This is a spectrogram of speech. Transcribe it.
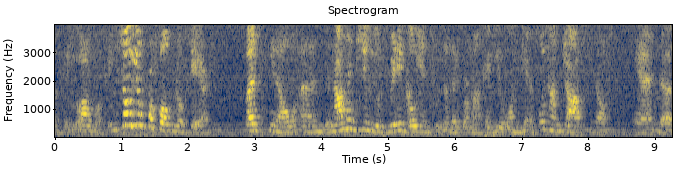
Okay, you are working, so you perform work there. But you know, and not until you really go into the labor market, you want to get a full-time job, you know, and uh,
